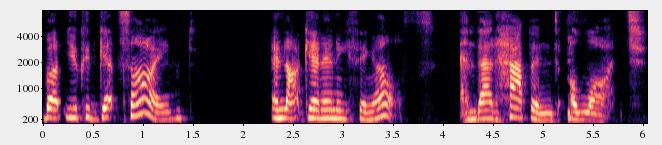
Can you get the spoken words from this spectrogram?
But you could get signed and not get anything else. And that happened a lot.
